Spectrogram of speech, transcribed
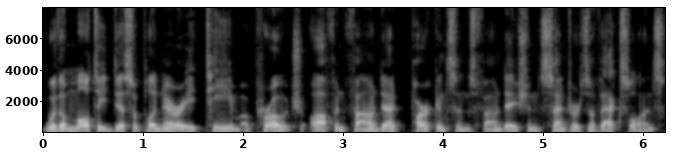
With a multidisciplinary team approach often found at Parkinson's Foundation Centers of Excellence,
